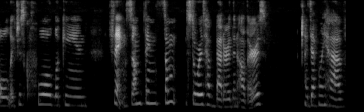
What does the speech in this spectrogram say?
old, like just cool looking things. Some things, some stores have better than others. I definitely have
